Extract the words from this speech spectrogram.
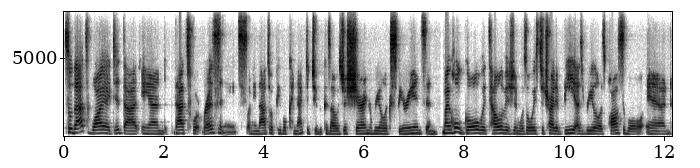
so that's why I did that. And that's what resonates. I mean, that's what people connected to because I was just sharing a real experience. And my whole goal with television was always to try to be as real as possible. And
